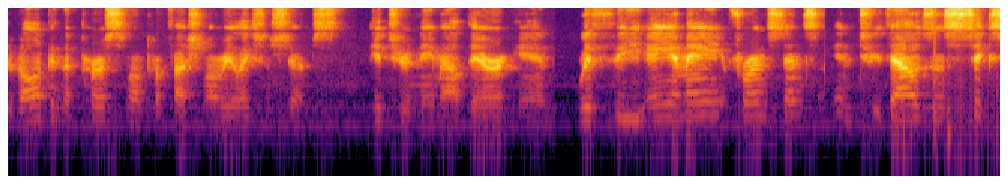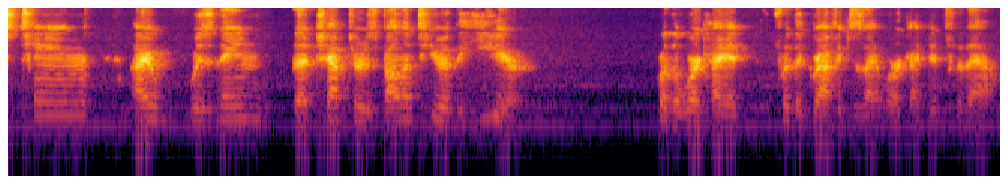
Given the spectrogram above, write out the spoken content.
Developing the personal and professional relationships, get your name out there. And with the AMA, for instance, in 2016, I was named the chapter's Volunteer of the Year for the work I had, for the graphic design work I did for them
